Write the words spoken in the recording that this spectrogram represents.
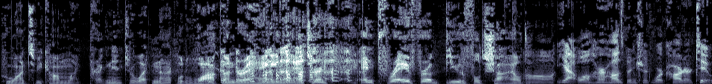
who want to become like pregnant or whatnot would walk under a hanging lantern and pray for a beautiful child. Oh, yeah. Well, her husband should work harder too.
